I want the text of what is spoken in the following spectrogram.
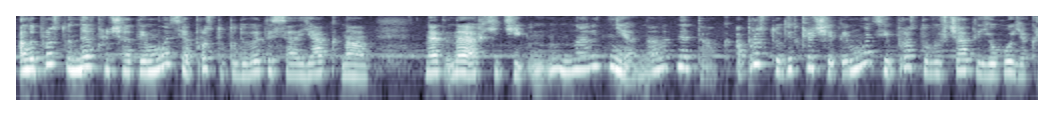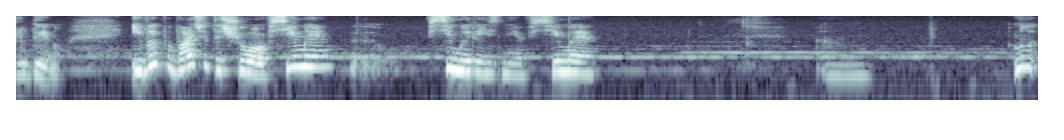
Але просто не включати емоції, а просто подивитися як на, знаєте, на архетип. Ну, Навіть ні, навіть не так. А просто відключити емоції, просто вивчати його як людину. І ви побачите, що всі ми, е, всі ми різні, всі ми. ем, Ну,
